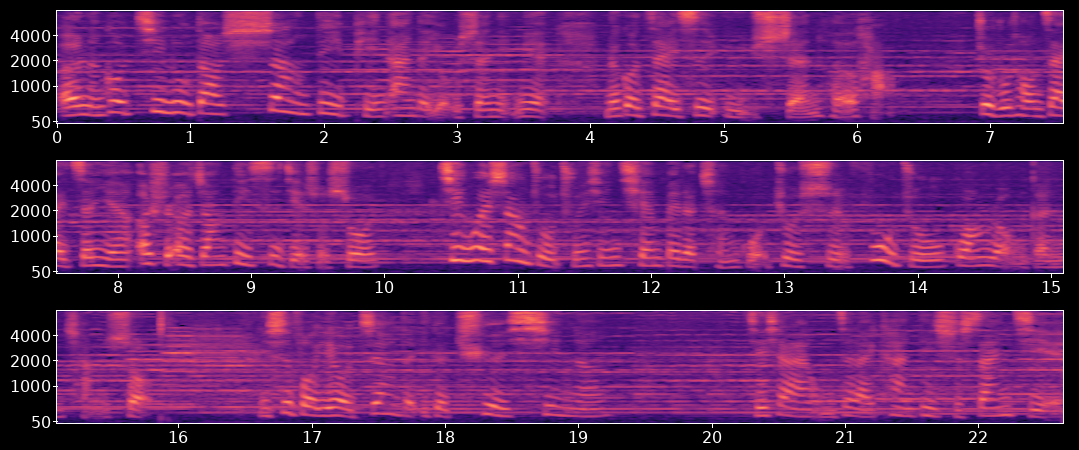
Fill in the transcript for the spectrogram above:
而能够进入到上帝平安的有生里面，能够再一次与神和好，就如同在箴言二十二章第四节所说：“敬畏上主、存心谦卑的成果，就是富足、光荣跟长寿。”你是否也有这样的一个确信呢？接下来我们再来看第十三节，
